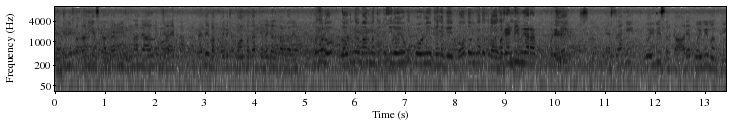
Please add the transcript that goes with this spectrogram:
ਐਕਚੁਅਲੀ ਪਤਾ ਨਹੀਂ ਇਸ ਗੱਲ ਦਾ ਵੀ ਉਹਨਾਂ ਨਾਲ ਵਿਚਾਰੇ ਪਹਿਲੇ ਵਕਤ ਦੇ ਵਿੱਚ ਕੌਣ ਬੰਦਾ ਕਿਵੇਂ ਗੱਲ ਕਰਦਾ ਰਿਹਾ ਲੋ- ਲੋਕ ਨਿਰਮਾਣ ਮੰਤਰੀ ਤੁਸੀਂ ਰਹੇ ਹੋ ਕਿ ਪੁਲ ਨਹੀਂ ਉੱਥੇ ਲੱਗੇ ਬਹੁਤ ਉਹਨਾਂ ਦਾ ਇਤਰਾਜ਼ ਸੀ। ਪਗੰਡੀ ਵਗੈਰਾ ਪਗੰਡੀ ਇਸ ਤਰ੍ਹਾਂ ਕਿ ਕੋਈ ਵੀ ਸਰਕਾਰ ਜਾਂ ਕੋਈ ਵੀ ਮੰਤਰੀ।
